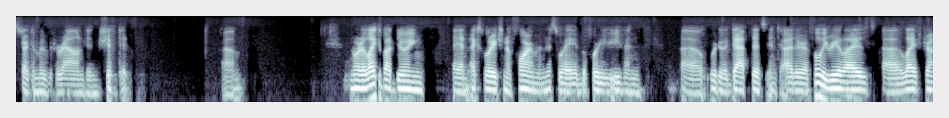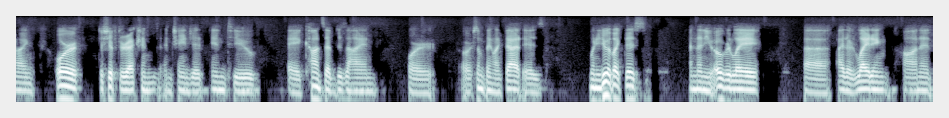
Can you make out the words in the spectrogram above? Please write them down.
start to move it around and shift it. Um, and what I like about doing an exploration of form in this way before you even uh, were to adapt this into either a fully realized uh, life drawing or to shift directions and change it into a concept design or or something like that is when you do it like this and then you overlay uh, either lighting on it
